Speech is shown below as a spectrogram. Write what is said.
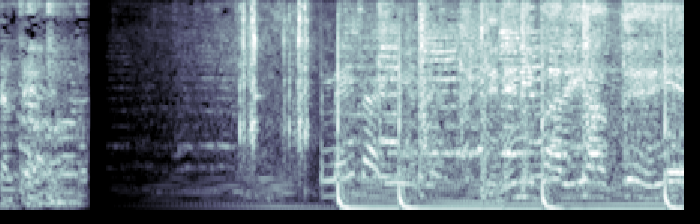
चलते हैं। Can. Anybody out there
